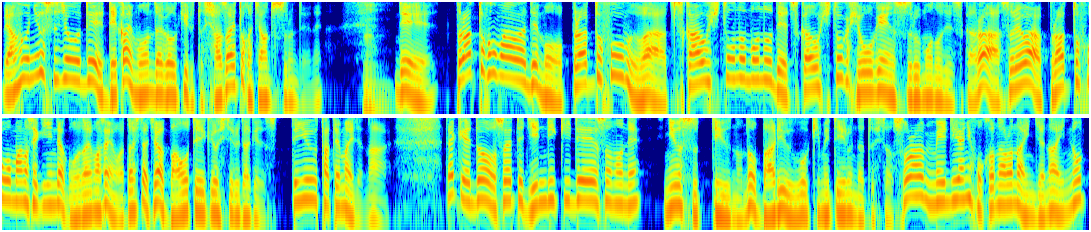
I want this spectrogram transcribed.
ヤフーニュース上ででかい問題が起きると謝罪とかちゃんとするんだよね。うん。で、プラットフォーマーはでも、プラットフォームは使う人のもので、使う人が表現するものですから、それはプラットフォーマーの責任ではございません。私たちは場を提供しているだけですっていう建前じゃない。だけど、そうやって人力でそのね、ニュースっていうののバリューを決めているんだとしたら、それはメディアに他ならないんじゃないの？っ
